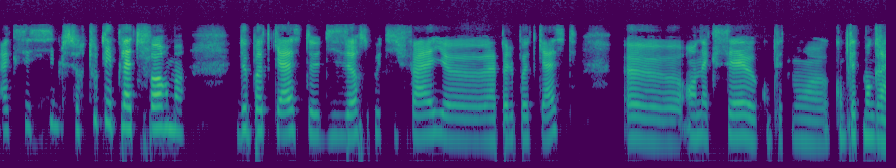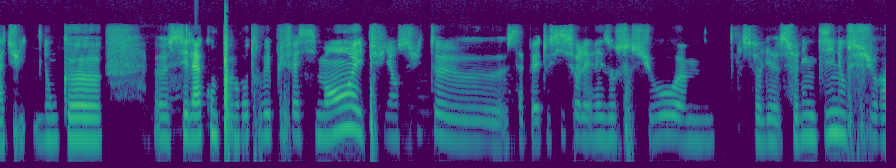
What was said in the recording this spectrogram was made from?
accessibles sur toutes les plateformes de podcasts, Deezer, Spotify, Apple Podcast. Euh, en accès euh, complètement, euh, complètement gratuit. Donc c'est là qu'on peut retrouver plus facilement. Et puis ensuite, ça peut être aussi sur les réseaux sociaux, sur, LinkedIn ou sur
